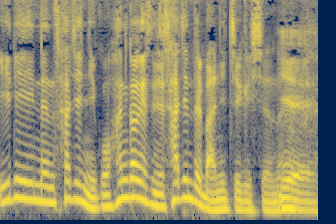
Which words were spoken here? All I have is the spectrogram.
1위는 사진이고 한강에서 이제 사진들 많이 찍으시잖아요. 예.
